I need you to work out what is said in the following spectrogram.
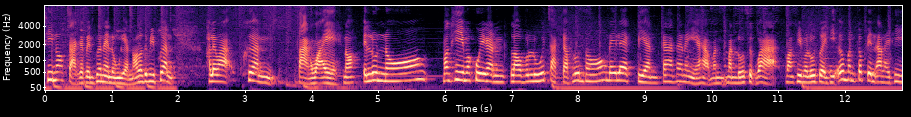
ที่นอกจากจะเป็นเพื่อนในโรงเรียนเนาะเราจะมีเพื่อนเขาเรียกว่าเพื่อนต่างวัยเนาะเป็นรุ่นน้อง บางทีมาคุยกันเรารู้จักกับรุ่นน้องได้แลกเปลี่ยนกันอะไรอย่างเงี้ยค่ะมันมันรู้สึกว่าบางทีมารู้ตัวอีกทีเออมันก็เป็นอะไรที่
